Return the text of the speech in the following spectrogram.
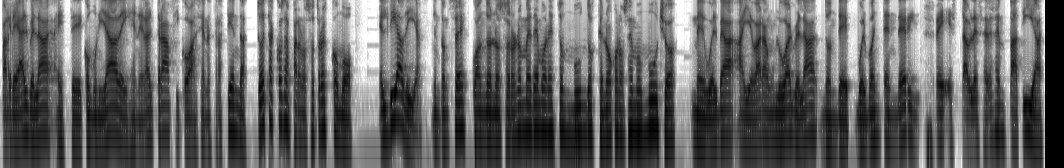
para crear, ¿verdad? Este, comunidades y generar tráfico hacia nuestras tiendas. Todas estas cosas para nosotros es como el día a día. Entonces, cuando nosotros nos metemos en estos mundos que no conocemos mucho, me vuelve a, llevar a un lugar, ¿verdad? Donde vuelvo a entender y restablecer esa empatía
